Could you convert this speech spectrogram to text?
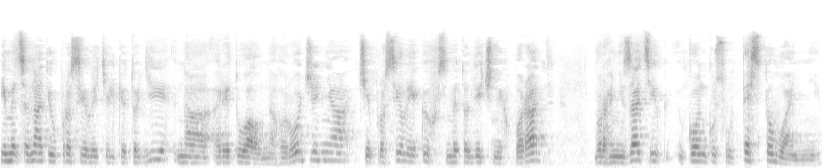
І меценатів просили тільки тоді на ритуал нагородження, чи просили якихось методичних порад в організації конкурсу в тестуванні.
